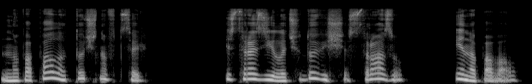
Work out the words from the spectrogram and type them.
Но попала точно в цель и сразила чудовище сразу и наповал.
